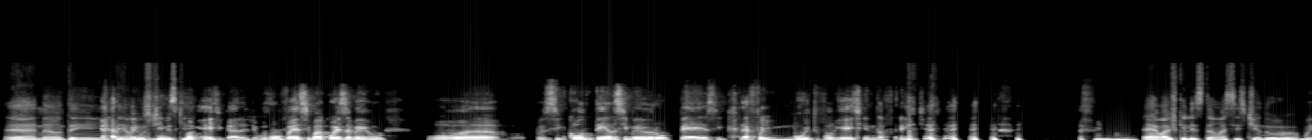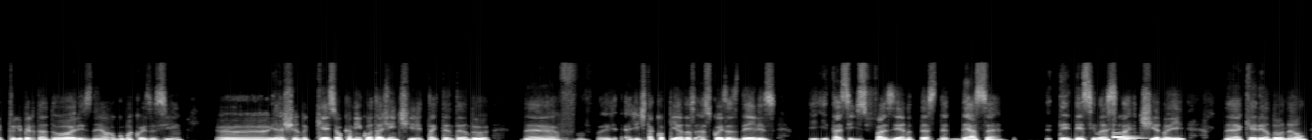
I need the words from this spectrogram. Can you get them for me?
É, não, tem, Cara, tem foi alguns times muito que. foguete, cara. Tipo, não foi assim uma coisa meio uh, assim, contendo, assim, meio europeia, assim, cara, foi muito foguete indo à frente. É, eu acho que eles estão assistindo muito Libertadores, né? Alguma coisa assim, ãh, e achando que esse é o caminho. Enquanto a gente está tentando, né? A gente está copiando as, as coisas deles e está se desfazendo des- de- dessa, de- desse lance latino aí, né? Querendo ou não.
